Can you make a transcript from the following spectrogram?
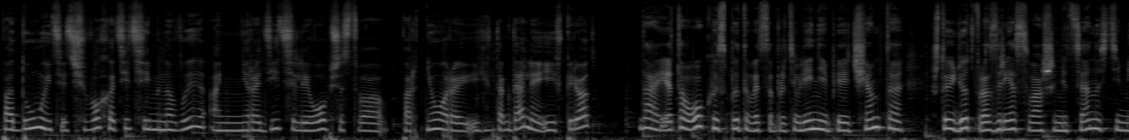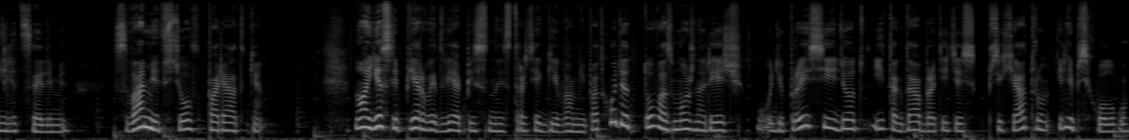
подумайте, чего хотите именно вы, а не родители, общество, партнеры и так далее, и вперед. Да, и это ок испытывать сопротивление перед чем-то, что идет в разрез с вашими ценностями или целями. С вами все в порядке. Ну а если первые две описанные стратегии вам не подходят, то, возможно, речь о депрессии идет, и тогда обратитесь к психиатру или психологу.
